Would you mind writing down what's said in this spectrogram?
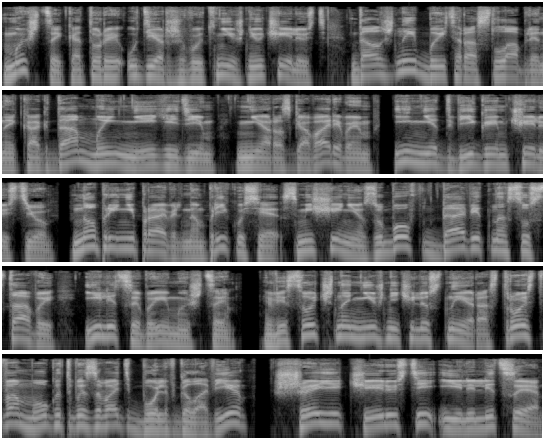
Мышцы, которые удерживают нижнюю челюсть, должны быть расслаблены, когда мы не едим, не разговариваем и не двигаем челюстью. Но при неправильном прикусе смещение зубов давит на суставы и лицевые мышцы. Височно-нижнечелюстные расстройства могут вызывать боль в голове, шее, челюсти или лице,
